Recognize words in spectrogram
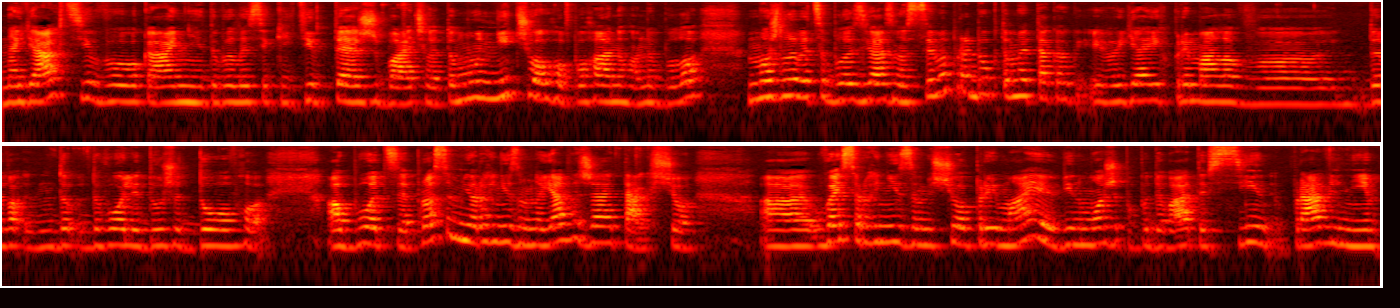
на яхті в океані дивилися китів, теж бачила, тому нічого поганого не було. Можливо, це було зв'язано з цими продуктами, так як я їх приймала в доволі дуже довго. Або це просто мій організм. Ну я вважаю так, що весь організм, що приймає, він може побудувати всі правильні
